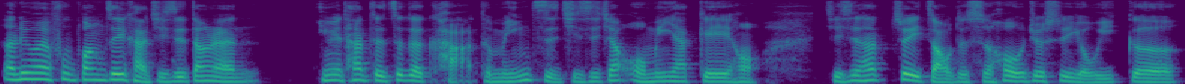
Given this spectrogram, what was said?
那另外富邦 J 卡其实当然。因为它的这个卡的名字其实叫欧米亚给哈，其实它最早的时候就是有一个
